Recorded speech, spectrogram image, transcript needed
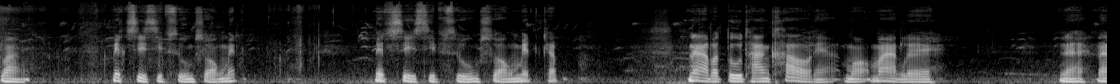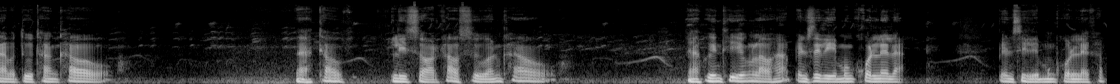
กว้างเมตรสี่สิบสูงสองเมตร เมตรสี่สิบสูงสองเมตรครับ หน้าประตูทางเข้าเนี่ยเหมาะมากเลยนะหน้าประตูทางเข้านะเข้ารีสอร์ทเข้าสวนเข้านะพื้นที่ของเราฮะเป็นสิริมงคลเลยแหละเป็นสิริมงคลเลยครับ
